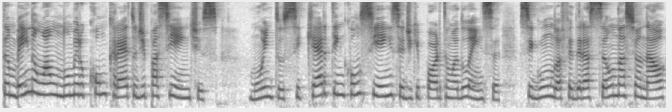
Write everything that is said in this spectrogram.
também não há um número concreto de pacientes. Muitos sequer têm consciência de que portam a doença, segundo a Federação Nacional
